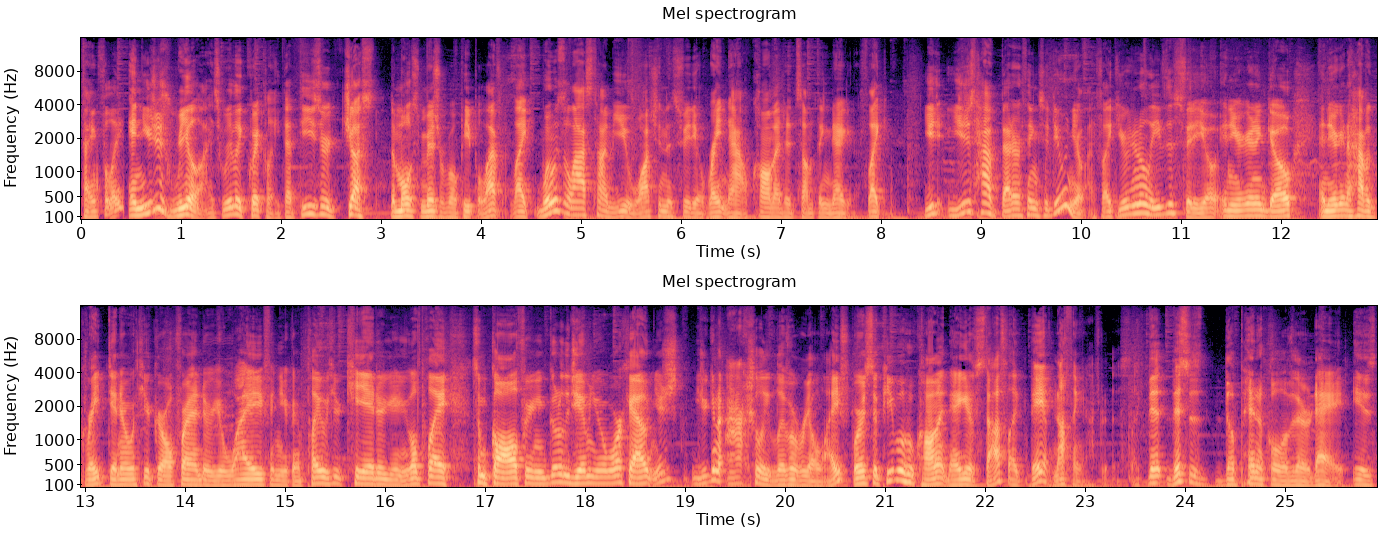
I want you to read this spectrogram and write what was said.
thankfully. And you just realize really quickly that these are just the most miserable people ever. Like, when was the last time you, watching this video right now, commented something negative? Like, you, you just have better things to do in your life. Like you're gonna leave this video and you're gonna go and you're gonna have a great dinner with your girlfriend or your wife and you're gonna play with your kid or you're gonna go play some golf or you're gonna go to the gym and you're gonna work out and you're just you're gonna actually live a real life. Whereas the people who comment negative stuff, like they have nothing after this. Like th this is the pinnacle of their day is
